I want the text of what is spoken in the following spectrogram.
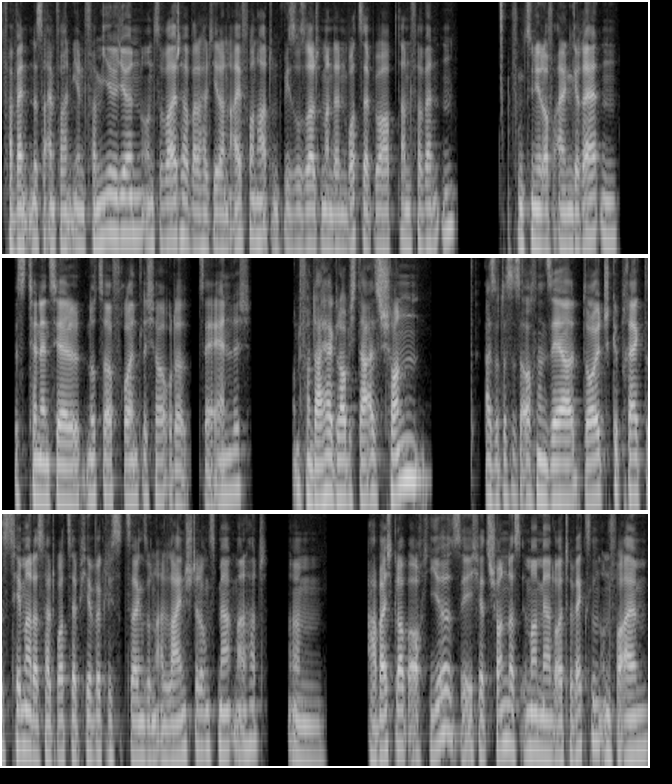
verwenden es einfach in ihren Familien und so weiter, weil halt jeder ein iPhone hat. Und wieso sollte man denn WhatsApp überhaupt dann verwenden? Funktioniert auf allen Geräten, ist tendenziell nutzerfreundlicher oder sehr ähnlich. Und von daher glaube ich, da ist schon, also das ist auch ein sehr deutsch geprägtes Thema, dass halt WhatsApp hier wirklich sozusagen so ein Alleinstellungsmerkmal hat. Ähm, aber ich glaube, auch hier sehe ich jetzt schon, dass immer mehr Leute wechseln und vor allem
